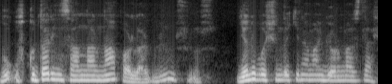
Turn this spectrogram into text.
Bu ufkudar insanlar ne yaparlar biliyor musunuz? Yanı başındakini hemen görmezler.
